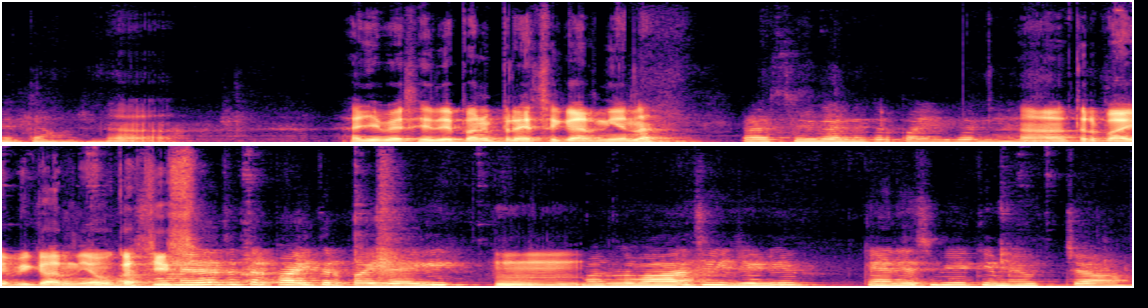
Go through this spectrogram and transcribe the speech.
ਇਦਾਂ ਹੋ ਜਾਊ। ਹਾਂ। ਹਜੇ ਵੈਸੇ ਇਹਦੇ ਪਰ ਪ੍ਰੈਸ ਕਰਨੀ ਹੈ ਨਾ। ਪ੍ਰੈਸ ਵੀ ਕਰਨੀ ਤਰਪਾਈ ਵੀ ਕਰਨੀ ਹੈ ਹਾਂ ਤਰਪਾਈ ਵੀ ਕਰਨੀ ਆ ਉਹ ਕੱਚੀ ਇਹਦੇ ਤੇ ਤਰਪਾਈ ਤਰਪਾਈ ਰਹਿ ਗਈ। ਹੂੰ। ਮਤਲਬ ਆ ਚੀਜ਼ ਜਿਹੜੀ ਕਹਿੰਦੇ ਸੀ ਵੀ ਇਹ ਕਿਵੇਂ ਉੱਚਾ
